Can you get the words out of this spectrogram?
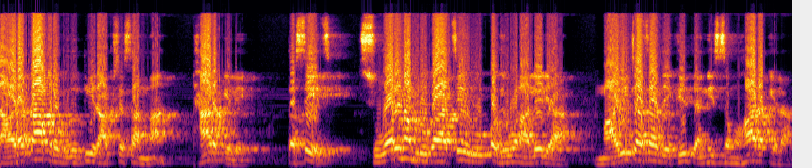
ताडका प्रभृती राक्षसांना ठार केले. तसेच सुवर्ण मृगाचे रूप घेऊन आलेल्या मारीचाचा देखील त्यांनी संहार केला.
